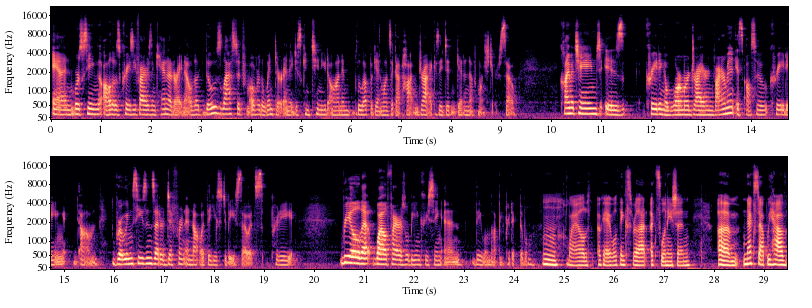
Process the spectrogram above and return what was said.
And we're seeing all those crazy fires in Canada right now. those lasted from over the winter and they just continued on and blew up again once it got hot and dry because they didn't get enough moisture. So climate change is creating a warmer, drier environment. It's also creating um, growing seasons that are different and not what they used to be. So it's pretty real that wildfires will be increasing and they will not be predictable. Mm, wild. Okay, well, thanks for that explanation. Um, next up, we have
